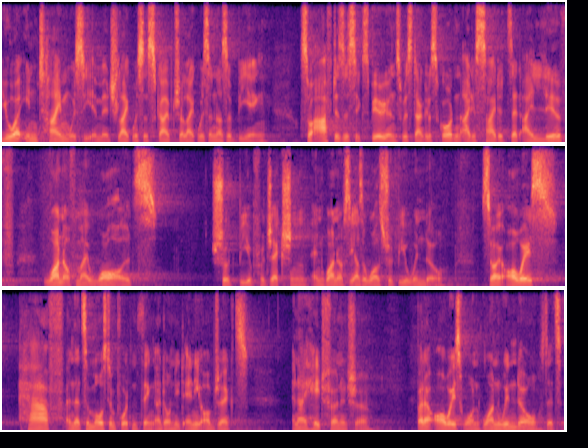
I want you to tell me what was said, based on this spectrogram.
You are in time with the image, like with a sculpture, like with another being. So after this experience with Douglas Gordon, I decided that I live one of my walls should be a projection and one of the other walls should be a window. So I always have, and that's the most important thing, I don't need any objects and I hate furniture, but I always want one window that's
